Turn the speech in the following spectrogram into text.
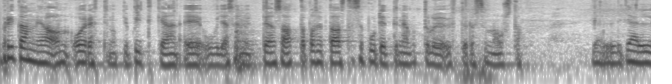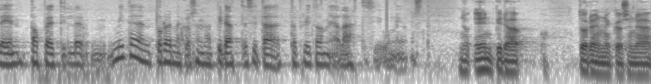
Britannia on oirehtinut jo pitkään EU-jäsenyyttä ja saattapa se taas tässä budjettineuvottelujen yhteydessä nousta jälleen tapetille. Miten todennäköisenä pidätte sitä, että Britannia lähtisi unionista? No en pidä todennäköisenä.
